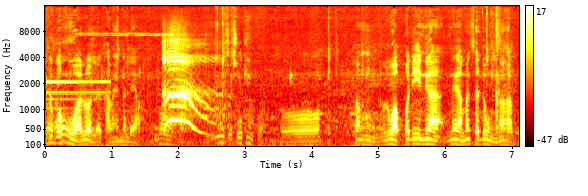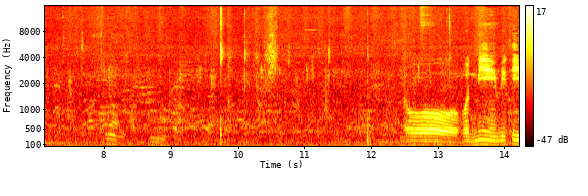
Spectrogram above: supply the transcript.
คือบ่ขัวหล่นเลยทำให้มันแล้วบ่นี่สิสู้แข็งกว่าโอ้ต้องลวกพอดีเนื้อเนื้อมันสะดุ้งเนาะครับ อืมโอ้เพิ่นมีวิธี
